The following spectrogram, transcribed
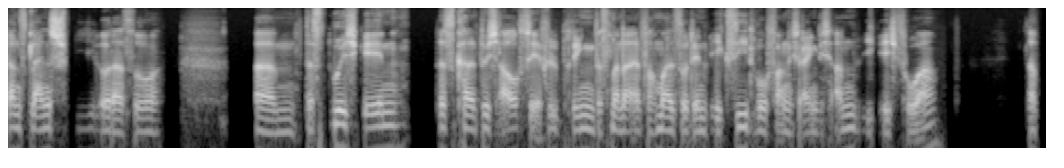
ganz kleines Spiel oder so, ähm, das Durchgehen, das kann natürlich auch sehr viel bringen, dass man dann einfach mal so den Weg sieht, wo fange ich eigentlich an, wie gehe ich vor. Ich glaube,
